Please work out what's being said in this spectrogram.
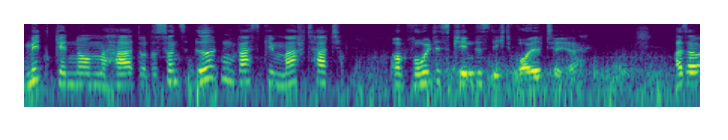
mitgenommen hat oder sonst irgendwas gemacht hat, obwohl das Kind es nicht wollte. Also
